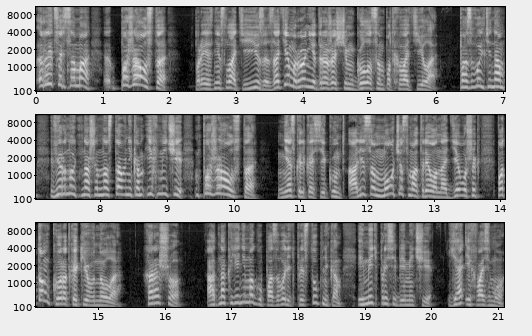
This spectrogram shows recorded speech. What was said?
«Рыцарь сама, пожалуйста!» произнесла Тииза, затем Ронья дрожащим голосом подхватила. «Позвольте нам вернуть нашим наставникам их мечи, пожалуйста!» Несколько секунд Алиса молча смотрела на девушек, потом коротко кивнула. «Хорошо. Однако я не могу позволить преступникам иметь при себе мечи. Я их возьму.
